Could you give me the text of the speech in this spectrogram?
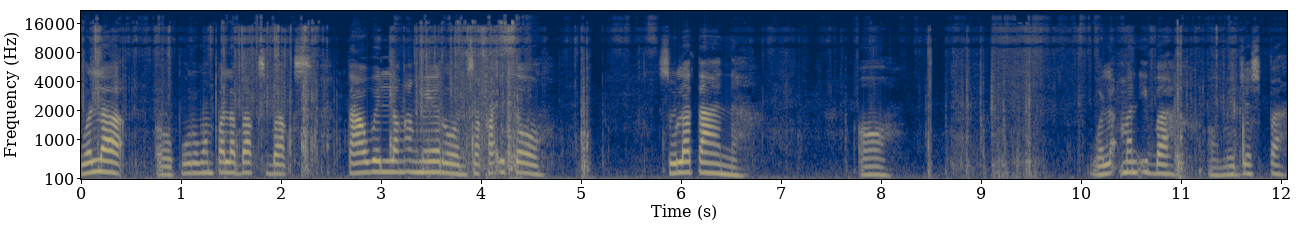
Wala. O, puro man pala box, box. Towel lang ang meron. Saka ito. Sulatan. O. Wala man iba. O, medyas pa.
